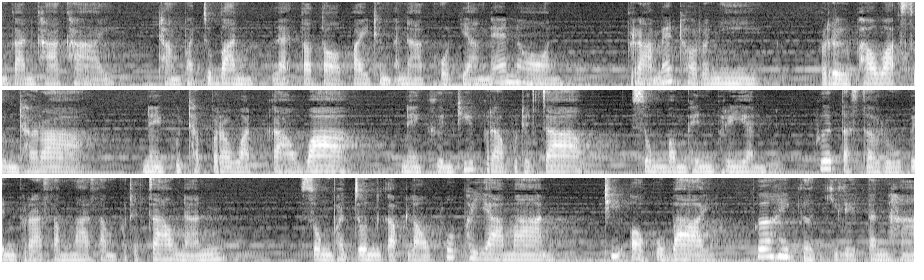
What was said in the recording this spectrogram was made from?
ำการค้าขาย ทางปัจจุบันและต่อๆไปถึงอนาคตอย่างแน่นอน พระแม่ธรณี หรือภาวะสุนทรา ในพุทธประวัติกล่าวว่า ในคืนที่พระพุทธเจ้า ทรงบำเพ็ญเพียร เพื่อตัสรู้เป็นพระสัมมาสัมพุทธเจ้านั้น ทรงผจญกับเหล่าพวกพญามารที่ออกอุบายเพื่อให้เกิดกิเลสตัณหา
